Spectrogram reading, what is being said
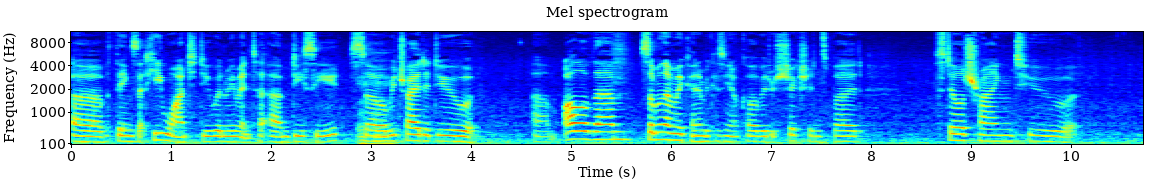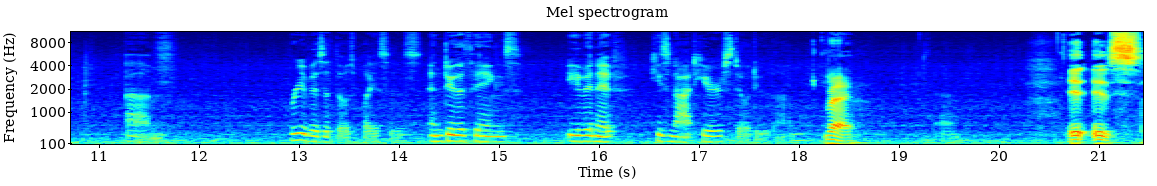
of things that he wanted to do when we went to um, DC. So Mm-hmm. we tried to do um, all of them. Some of them we couldn't because you know COVID restrictions, but still trying to um, revisit those places and do the things, even if he's not here. Still do them. Right. So, It, it's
